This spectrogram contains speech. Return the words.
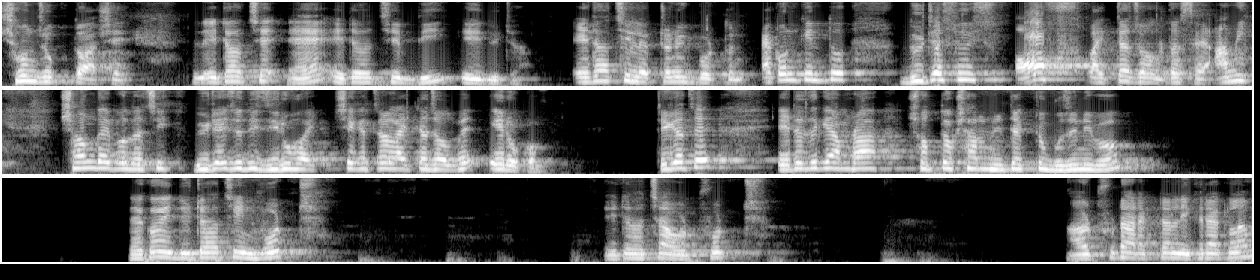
সংযুক্ত আসে। এটা হচ্ছে এ, এটা হচ্ছে বি, এই দুইটা। এটা হচ্ছে ইলেকট্রনিক বর্তন। এখন কিন্তু দুইটা সুইচ অফ লাইটটা জ্বলতেছে। আমি সংজ্ঞায় বলেছি, দুইটাই যদি জিরো হয়, সেক্ষেত্রে লাইটটা জ্বলবে এরকম। ঠিক আছে? এটা থেকে আমরা সত্যক সারণীটা একটু বুঝে নিব। দেখো, এই দুইটা হচ্ছে ইনপুট এটা হচ্ছে আউটপুট আউটপুট আরেকটা লিখে রাখলাম।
